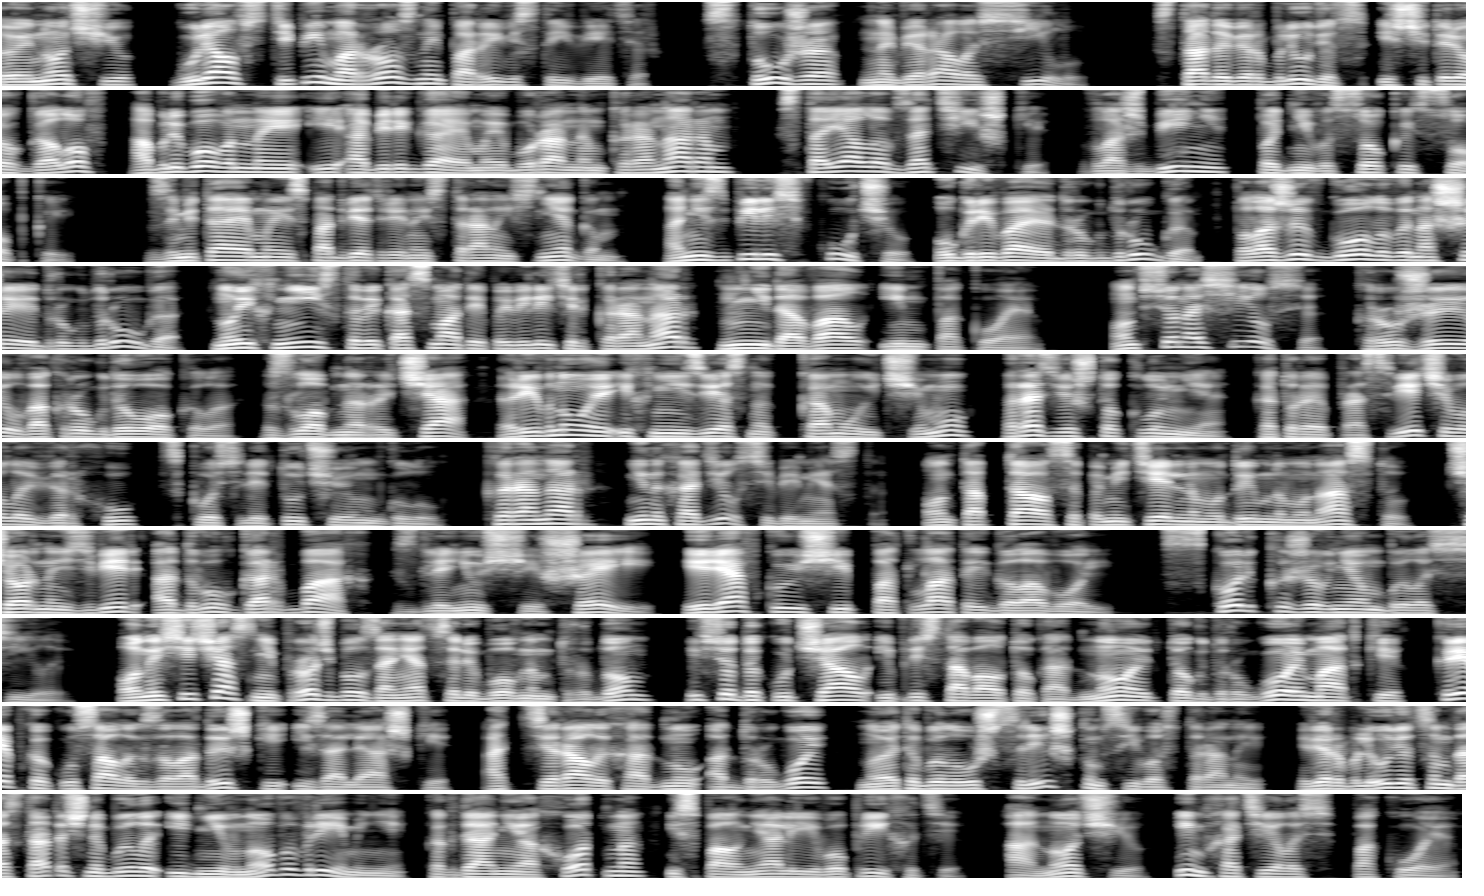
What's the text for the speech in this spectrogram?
Той ночью гулял в степи морозный порывистый ветер. Стужа набирала силу. Стадо верблюдец из четырех голов, облюбованное и оберегаемое буранным коронаром, стояло в затишке, в ложбине под невысокой сопкой. Заметаемые с подветренной стороны снегом, они сбились в кучу, угревая друг друга, положив головы на шеи друг друга, но их неистовый косматый повелитель Коронар не давал им покоя. Он все носился, кружил вокруг да около, злобно рыча, ревнуя их неизвестно к кому и чему, разве что к луне, которая просвечивала вверху сквозь летучую мглу. Коронар не находил себе места. Он топтался по метельному дымному насту, черный зверь о двух горбах с длиннющей шеей и рявкающей потлатой головой. Сколько же в нем было силы! Он и сейчас не прочь был заняться любовным трудом и все докучал и приставал то к одной, то к другой матке, крепко кусал их за лодыжки и за ляжки, оттирал их одну от другой, но это было уж слишком с его стороны. Верблюдицам достаточно было и дневного времени, когда они охотно исполняли его прихоти, а ночью им хотелось покоя.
